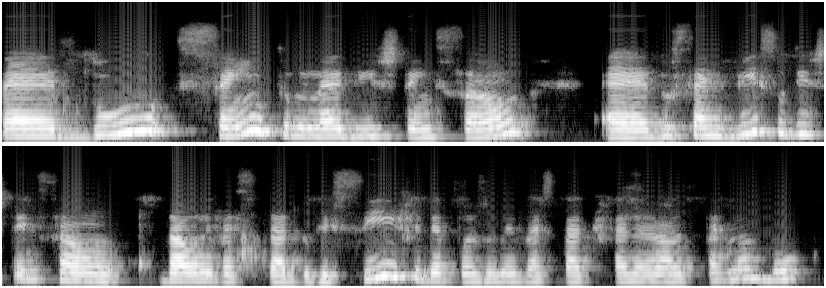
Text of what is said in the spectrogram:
é, do centro né, de extensão, é, do serviço de extensão da Universidade do Recife, depois da Universidade Federal de Pernambuco,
